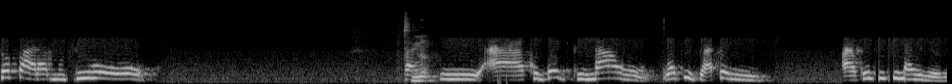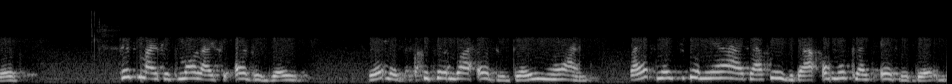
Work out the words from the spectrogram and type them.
So far musi iwowo but uh, compared to now? What is happening hakusisina izvozvo christmas is more like every day. Hembe dzakutengwa every day nyowani right nechicken iya takuidya almost like every day.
